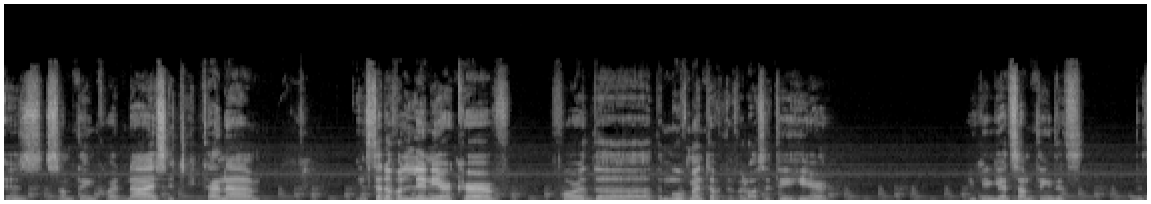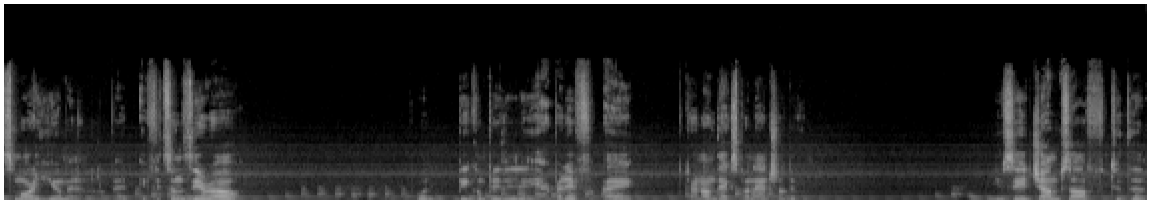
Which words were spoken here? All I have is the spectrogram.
is something quite nice. It kind of, instead of a linear curve for the, the movement of the velocity here, you can get something that's, that's more human a little bit. If it's on zero, it would be completely linear. But if I turn on the exponential, you see it jumps off to the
